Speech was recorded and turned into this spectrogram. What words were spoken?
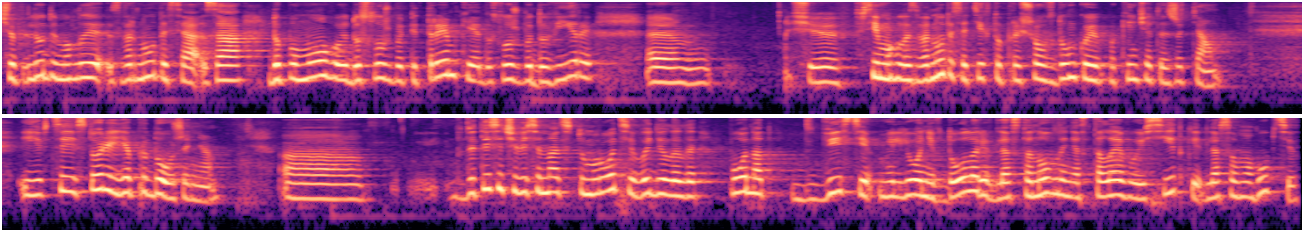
Щоб люди могли звернутися за допомогою до служби підтримки, до служби довіри. Ем, Всі могли звернутися, ті, хто прийшов з думкою покінчити з життям. І в цій історії є продовження. Е, В 2018 році виділили понад 200 мільйонів доларів для встановлення сталевої сітки для самогубців,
